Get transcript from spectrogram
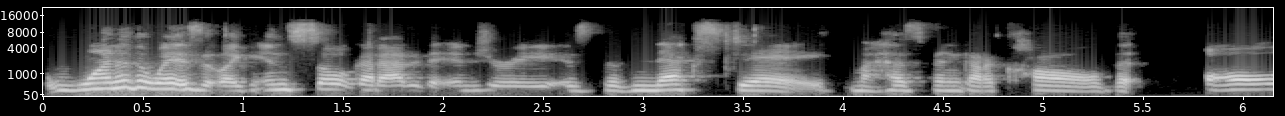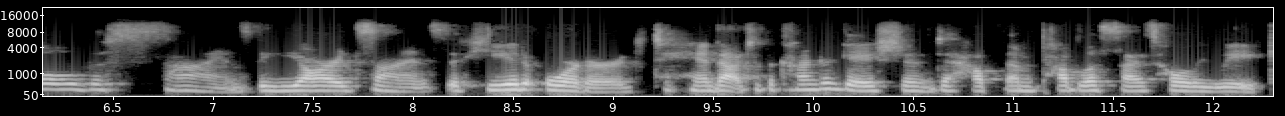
One of the ways that like insult got added to injury is the next day, my husband got a call that all the signs, the yard signs that he had ordered to hand out to the congregation to help them publicize Holy Week,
